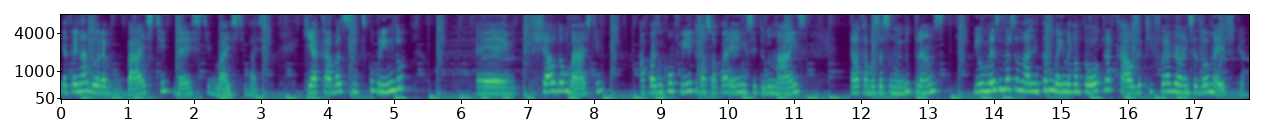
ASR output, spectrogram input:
E a treinadora Basti, Basti, Basti, Basti, que acaba se descobrindo é, Sheldon Basti, após um conflito com a sua aparência e tudo mais, ela acabou se assumindo trans, e o mesmo personagem também levantou outra causa que foi a violência doméstica.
